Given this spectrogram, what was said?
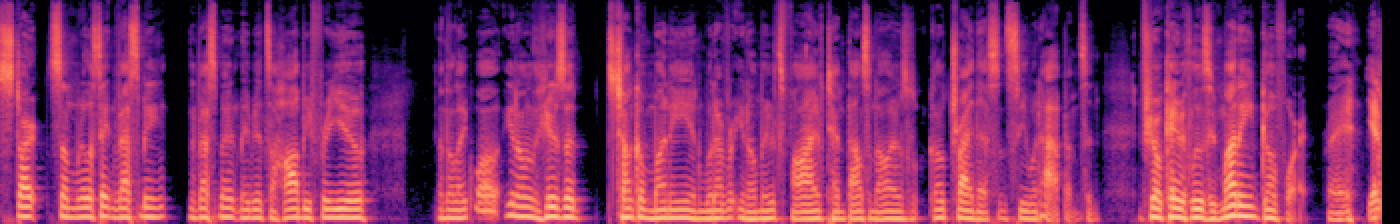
start some real estate investment investment. Maybe it's a hobby for you. And they're like well you know here's a chunk of money and whatever you know maybe it's five ten thousand dollars. Go try this and see what happens. And if you're okay with losing money go for it right? Yep.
